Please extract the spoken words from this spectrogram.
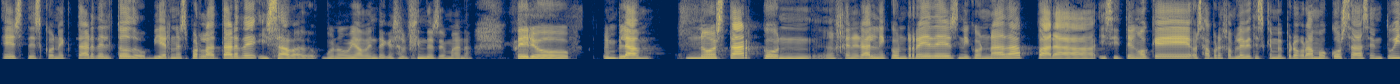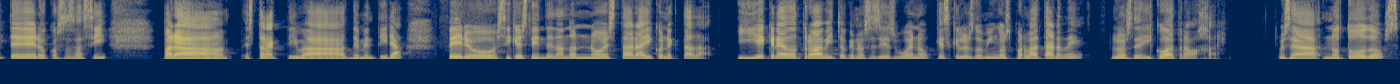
es desconectar del todo viernes por la tarde y sábado. Bueno, obviamente que es el fin de semana, pero en plan, no estar con, en general, ni con redes, ni con nada para, y si tengo que, o sea, por ejemplo, hay veces que me programo cosas en Twitter o cosas así para estar activa de mentira, pero sí que estoy intentando no estar ahí conectada. Y he creado otro hábito que no sé si es bueno, que es que los domingos por la tarde los dedico a trabajar. O sea, no todos,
